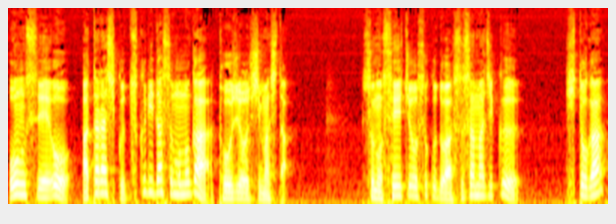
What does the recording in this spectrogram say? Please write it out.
音声を新しく作り出すものが登場しました。その成長速度は凄まじく、人が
